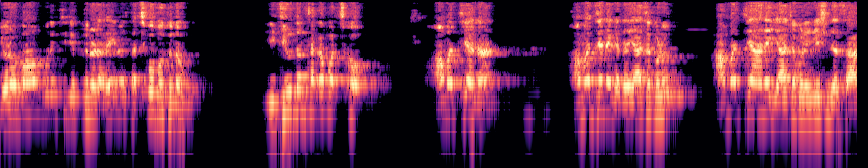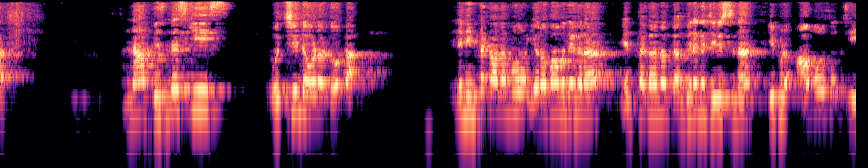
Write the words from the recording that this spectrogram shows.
యొరబాం గురించి చెప్తున్నాడు అరే నువ్వు చచ్చిపోబోతున్నావు. నీ జీవితం చక్కపరుచుకో. ఆ మధ్యన ఆ మధ్యనే కదా యాజకుడు? ఆ మధ్య అనే యాజకుడు ఏం చేసిందా నా బిజినెస్కి వచ్చిండవడో డోకా. నేను ఇంతకాలము యరోబాము దగ్గర ఎంతగానో గంభీరంగా జీవిస్తున్నా ఇప్పుడు ఆమోస్ వచ్చి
